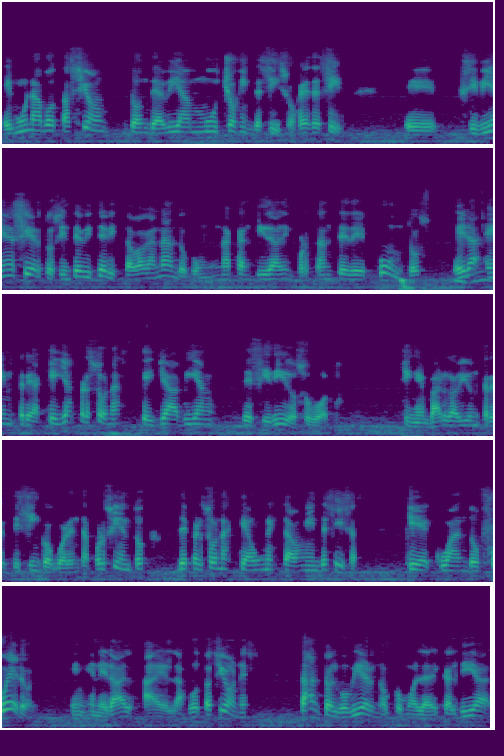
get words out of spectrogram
en una votación donde había muchos indecisos, es decir, eh, si bien es cierto, Cintia Viteri estaba ganando con una cantidad importante de puntos, era entre aquellas personas que ya habían decidido su voto. Sin embargo, había un 35 o 40% de personas que aún estaban indecisas, que cuando fueron en general a las votaciones, tanto el gobierno como la alcaldía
